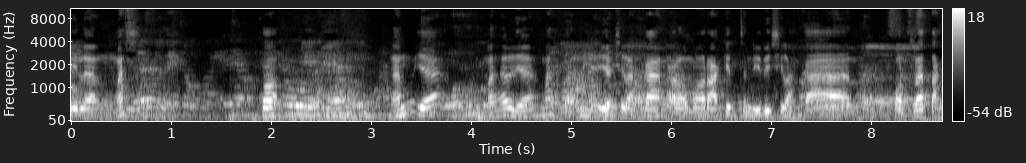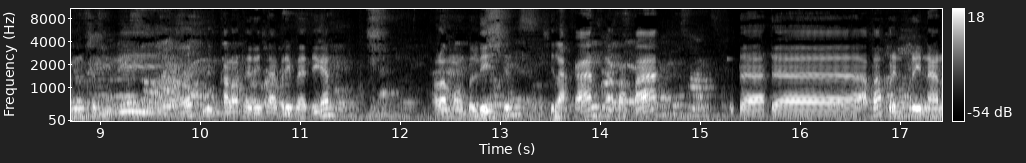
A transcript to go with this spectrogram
bilang mas kok nganu ya mahal ya mas ini ya silahkan. Kalau mau rakit sendiri silahkan. Konslet tanggung sendiri. Kalau dari saya pribadi kan kalau mau beli silahkan nggak apa-apa. Udah ada apa print-printan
